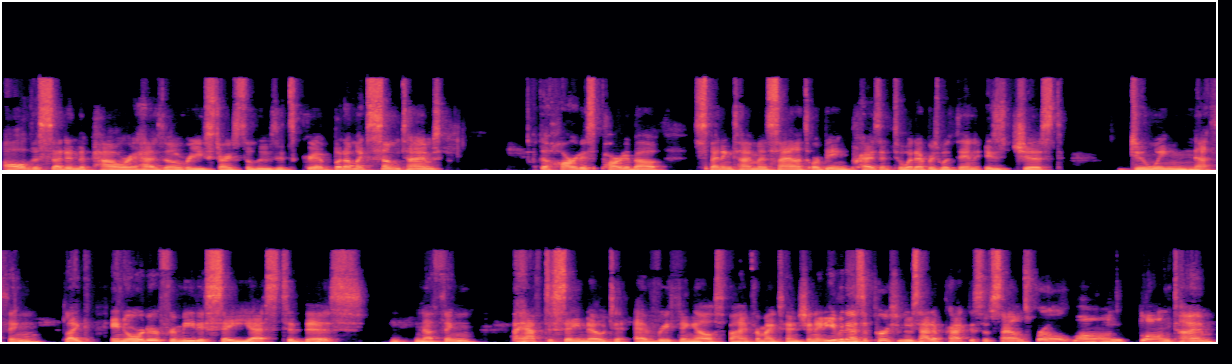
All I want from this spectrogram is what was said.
All of a sudden, the power it has over you starts to lose its grip. But I'm like, sometimes the hardest part about spending time in silence or being present to whatever's within is just doing nothing. Like, in order for me to say yes to this, nothing, I have to say no to everything else vying for my attention. And even as a person who's had a practice of silence for a long, long time,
